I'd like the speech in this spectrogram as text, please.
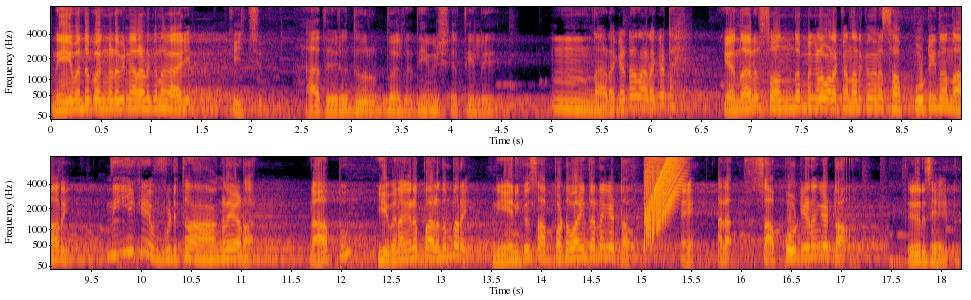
നീ ഇവന്റെ പെങ്ങളുടെ പിന്നാലെ നടക്കുന്ന കാര്യം. കിച്ചു. അതൊരു ദുർബല നിമിഷത്തിൽ. ഉം, നടക്കട്ടെ നടക്കട്ടെ. എന്നാലും സ്വന്തം പെങ്ങളെ വളക്കാൻ നടക്കുന്നതിനെ സപ്പോർട്ട് ചെയ്യുന്ന നാറി. നീയൊക്കെ എവിടുത്തെ ആങ്ങളെയാടാ? ഡാപ്പു ഇവൻ അങ്ങനെ പലതും പറയും. നീ എനിക്ക് സപ്പോർട്ട് വാങ്ങി തരണം കേട്ടോ. ഏ അല്ല സപ്പോർട്ട് ചെയ്യണം കേട്ടോ. തീർച്ചയായിട്ടും.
